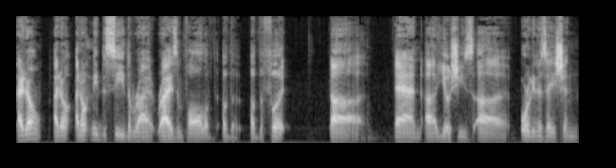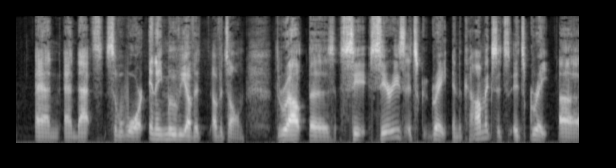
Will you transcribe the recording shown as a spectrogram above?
I don't. I don't. I don't need to see the ri- rise and fall of of the of the foot, uh, and uh, Yoshi's uh, organization and and that's Civil War in a movie of it of its own. Throughout the se- series, it's great. In the comics, it's it's great. Uh,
